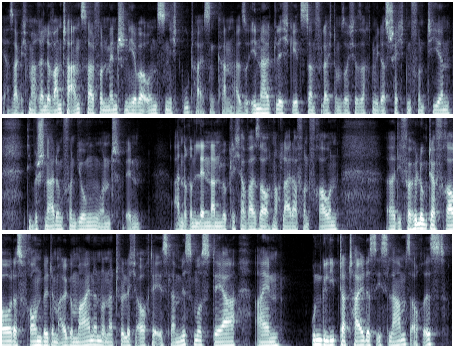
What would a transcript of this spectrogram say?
ja, sag ich mal, relevante Anzahl von Menschen hier bei uns nicht gutheißen kann. Also inhaltlich geht es dann vielleicht um solche Sachen wie das Schächten von Tieren, die Beschneidung von Jungen und in anderen Ländern möglicherweise auch noch leider von Frauen. Äh, die Verhüllung der Frau, das Frauenbild im Allgemeinen und natürlich auch der Islamismus, der ein ungeliebter Teil des Islams auch ist.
